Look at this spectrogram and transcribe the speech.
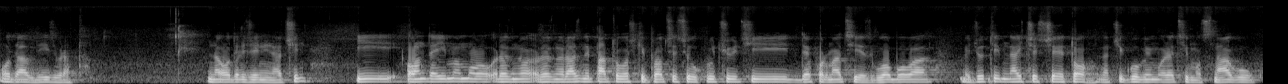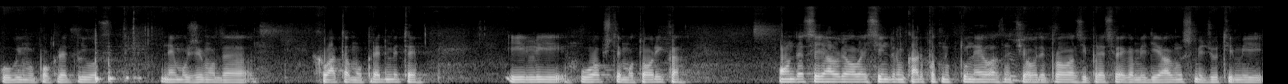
odavde iz vrata na određeni način i onda imamo razno, raznorazne patološke procese uključujući deformacije zglobova, međutim najčešće je to, znači gubimo recimo snagu, gubimo pokretljivost, ne možemo da hvatamo predmete ili uopšte motorika. Onda se javlja ovaj sindrom karpatnog tunela, znači ovde prolazi pre svega medijalnus, međutim i,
